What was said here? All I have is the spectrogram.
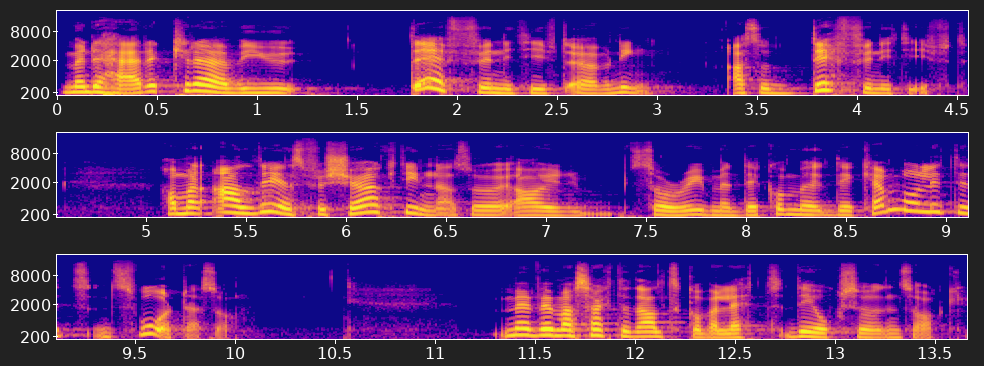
Men det här kräver ju definitivt övning. Alltså definitivt. Har man aldrig ens försökt innan så, ja, sorry, men det, kommer, det kan vara lite svårt alltså. Men vem har sagt att allt ska vara lätt? Det är också en sak.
